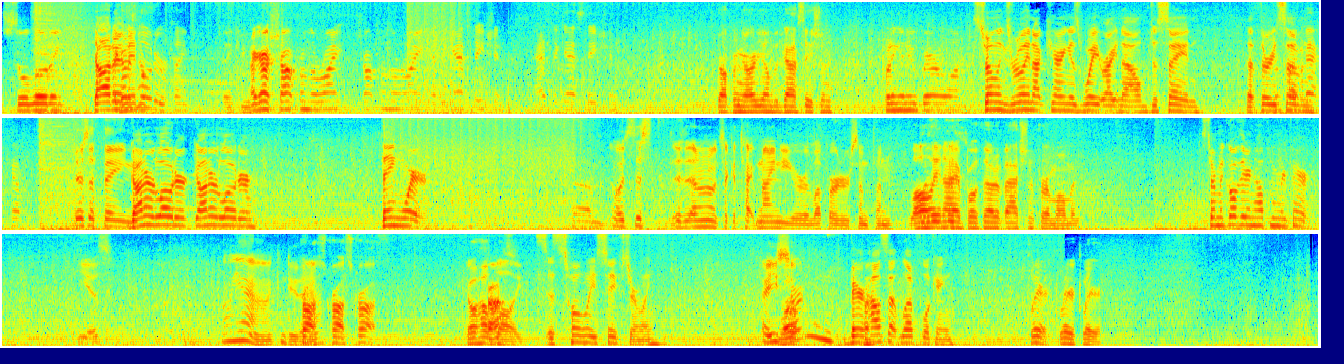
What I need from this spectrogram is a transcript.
Still loading. Got I got him. loader. Thank Thank you. I got shot from the right. Shot from the right at the gas station. At the gas station. Dropping already on the gas station. Putting a new barrel on. Sturmling's really not carrying his weight right now. I'm just saying. That 37. There's a thing. Gunner loader. Gunner loader. Thing where? Um, Oh, it's this. I don't know. It's like a Type 90 or a Leopard or something. Lolly and I are both out of action for a moment. Sturmling, go over there and help him repair. He is. Oh yeah, I can do Cross, that. Cross, cross, cross. Go help Cross. Lolly. It's, it's totally safe, Sturmling. Are you Well- certain? Bear, how's that left looking? Clear, clear, clear.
